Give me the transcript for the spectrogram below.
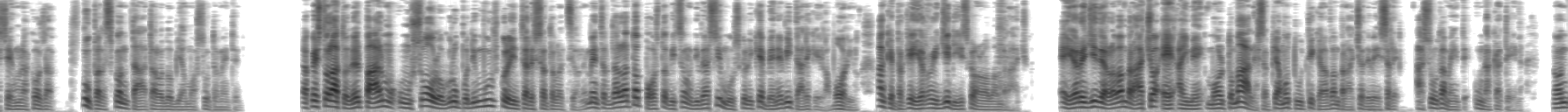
se è una cosa super scontata, lo dobbiamo assolutamente dire. Da questo lato del palmo un solo gruppo di muscoli è interessato all'azione, mentre dal lato opposto vi sono diversi muscoli che è bene evitare che lavorino, anche perché irrigidiscono l'avambraccio. E irrigidire l'avambraccio è, ahimè, molto male. Sappiamo tutti che l'avambraccio deve essere assolutamente una catena. Non,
